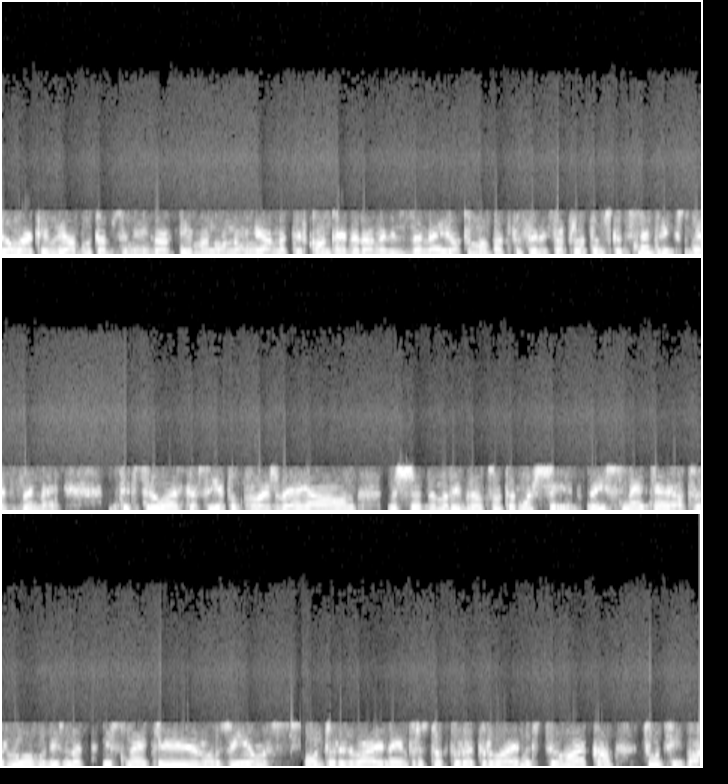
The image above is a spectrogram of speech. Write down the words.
Cilvēkiem jābūt apzinīgākiem un, un, un jāmet ir konteinerā, nevis zemē, jo man pats par sevi saprotams, ka es nedrīkstu mest zemē. Bet ir cilvēki, kas iet un palaiž vējā, un mēs redzam arī braucot ar mašīnu. Izsmēķē, atver logu un izmet izsmēķi uz ielas. Un tur ir vaina infrastruktūrai, tur vaina ir cilvēka sūdzībā.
